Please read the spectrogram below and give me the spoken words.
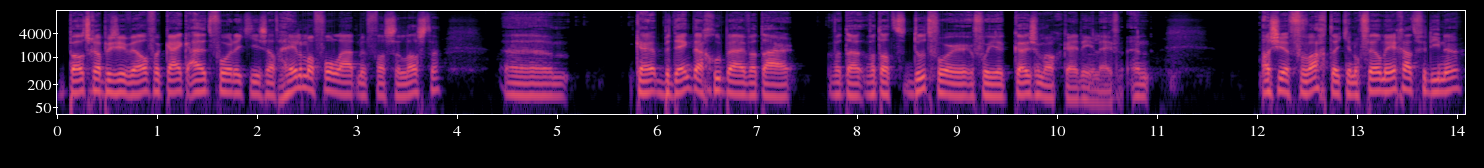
boodschap is hier wel van kijk uit voordat je jezelf helemaal vollaat met vaste lasten. Ehm, kijk, bedenk daar goed bij wat, daar, wat, dat, wat dat doet voor, voor je keuzemogelijkheden in je leven. En als je verwacht dat je nog veel meer gaat verdienen,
